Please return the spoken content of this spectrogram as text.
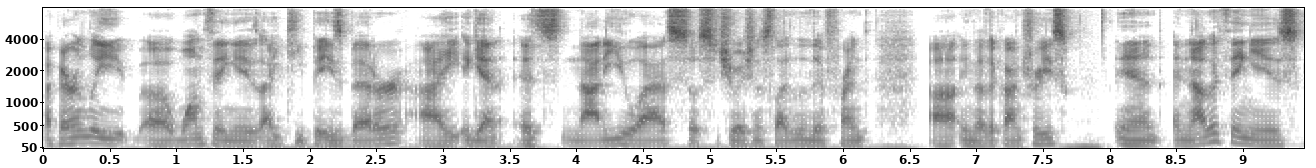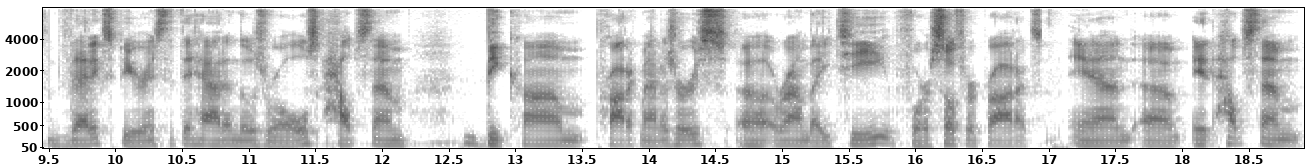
Apparently uh, one thing is it pays better. I again it's not a us so situation is slightly different uh, in other countries. And another thing is that experience that they had in those roles helps them become product managers uh, around it for software products. And um, it helps them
